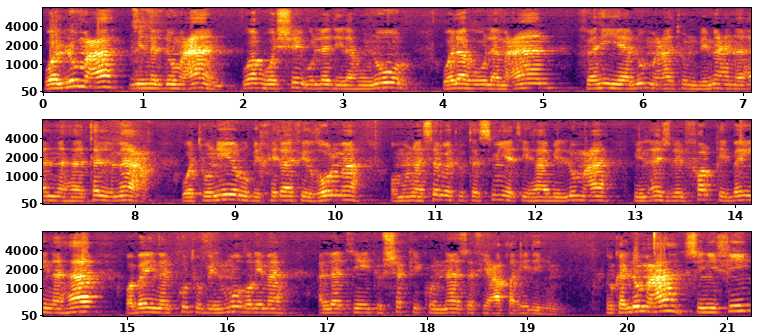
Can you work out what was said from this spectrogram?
واللمعة من اللمعان وهو الشيء الذي له نور وله لمعان فهي لمعة بمعنى أنها تلمع وتنير بخلاف الظلمة ومناسبة تسميتها باللمعة من أجل الفرق بينها وبين الكتب المظلمة التي تشكك الناس في عقائدهم Donc al-lum'a signifie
